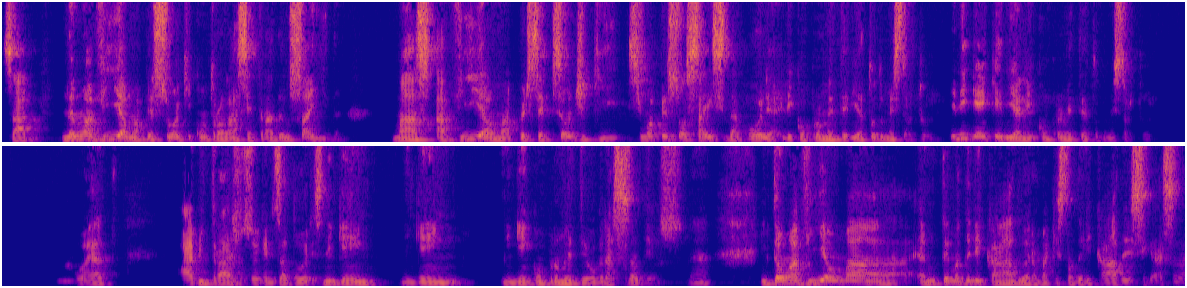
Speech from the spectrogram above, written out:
sabe? Não havia uma pessoa que controlasse a entrada ou saída mas havia uma percepção de que se uma pessoa saísse da bolha, ele comprometeria toda uma estrutura. E ninguém queria ali comprometer toda uma estrutura. Correto? A arbitragem, os organizadores, ninguém, ninguém, ninguém comprometeu, graças a Deus, né? Então havia uma, era um tema delicado, era uma questão delicada esse, essa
